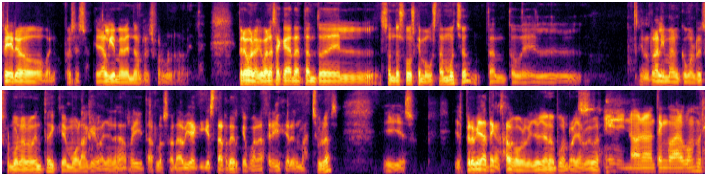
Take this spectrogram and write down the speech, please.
Pero bueno, pues eso, que alguien me venda un Race Formula 90. Pero bueno, que van a sacar tanto del. Son dos juegos que me gustan mucho, tanto del el Rallyman como el Race Formula 90 y que mola que vayan a reeditarlos ahora vía Kickstarter, que puedan hacer ediciones más chulas y eso. Espero que ya tengas algo, porque yo ya no puedo enrollarme más. no, no tengo algo, hombre.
